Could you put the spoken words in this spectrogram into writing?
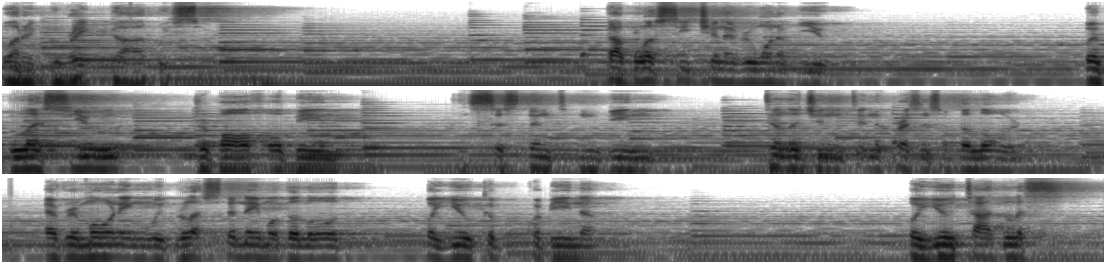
What a great God we serve. God bless each and every one of you. We bless you, Jabal, for being consistent and being diligent in the presence of the Lord. Every morning we bless the name of the Lord for you, Kwabina, for you, Tadless.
